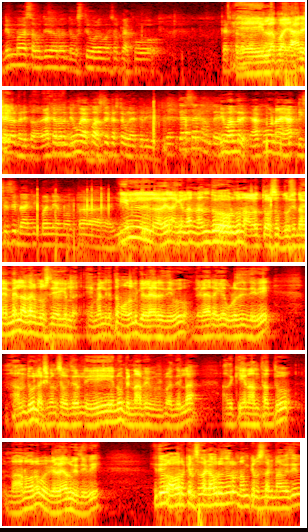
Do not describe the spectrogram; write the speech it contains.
ನಿಮ್ಮ ಸೌದಿಯವರ ದೋಸ್ತಿ ಒಳಗೆ ಒಂದ್ ಸ್ವಲ್ಪ ಯಾಕೋ ಕೆಟ್ಟ ಏ ಇಲ್ಲಪ್ಪ ಯಾರೇ ನಡೀತಾವ. ಯಾಕಂದ್ರೆ ನೀವು ಯಾಕೋ ಅಷ್ಟೇ ಕಷ್ಟಗಳು ಹೇಳ್ತೀರಿ ವ್ಯತ್ಯಾಸಕ್ಕಂತ ನೀವು ಅಂದ್ರಿ ಯಾಕೋ ನಾ ಯಾಕೆ ಡಿ ಸಿ ಸಿ ಬ್ಯಾಂಕಿಗೆ ಬನ್ನಿ ಅನ್ನುವಂತ ಇಲ್ಲ ಅದೇನಾಗಿಲ್ಲ ನಂದು ಅವ್ರದ್ದು ನಲವತ್ತು ವರ್ಷದ ದೋಸ್ತಿ. ನಾವು ಎಂ ಎಲ್ ಆದಾಗ ದೋಸ್ತಿ ಆಗಿಲ್ಲ. ಎಂ ಎಲ್ಗಿಂತ ಮೊದಲು ಗೆಳೆಯರಿದ್ದೀವಿ ಗೆಳೆಯರಾಗೆ ಉಳಿದಿದ್ದೀವಿ. ನಂದು ಲಕ್ಷ್ಮಣ ಸವದಿಯಲ್ಲಿ ಏನೂ ಭಿನ್ನಾಭಿಪ್ರಾಯ ಬಂದಿಲ್ಲ. ಅದಕ್ಕೆ ಏನಂಥದ್ದು? ನಾನು ಅವರ ಗೆಳೆಯರು ಇದ್ದೀವಿ. ಇದು ಅವ್ರ ಕೆಲಸದಾಗ ಅವ್ರು ಇದ್ದವರು ನಮ್ಮ ಕೆಲಸದಾಗ ನಾವಿದ್ದೀವಿ.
